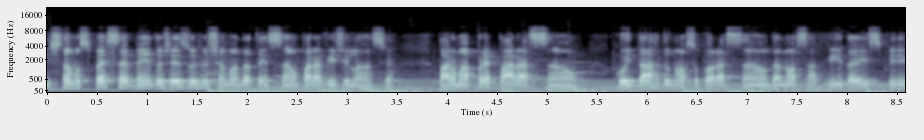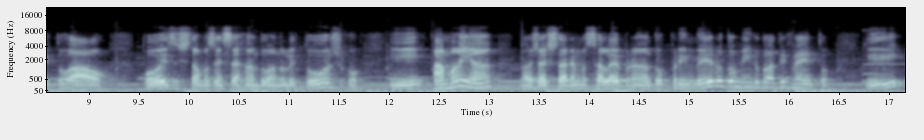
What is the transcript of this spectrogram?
estamos percebendo Jesus nos chamando a atenção para a vigilância, para uma preparação, cuidar do nosso coração, da nossa vida espiritual, pois estamos encerrando o ano litúrgico e amanhã nós já estaremos celebrando o primeiro domingo do Advento e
